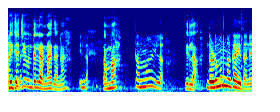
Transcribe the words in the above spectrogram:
ನಿಜ ಜೀವನದಲ್ಲಿ ಅಣ್ಣ ಇದ್ದಾನ? ಇಲ್ಲ. ತಮ್ಮ? ತಮ್ಮ ಇಲ್ಲ. ಇಲ್ಲ. ದೊಡ್ಡಮ್ಮನ ಮಗ ಇದ್ದಾನೆ.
